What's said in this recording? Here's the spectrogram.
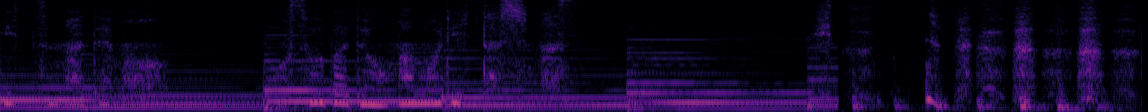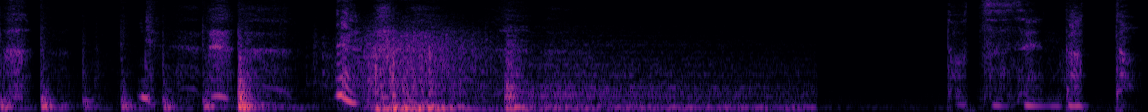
いつまでもおそばでお守りいたします。突然だった。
